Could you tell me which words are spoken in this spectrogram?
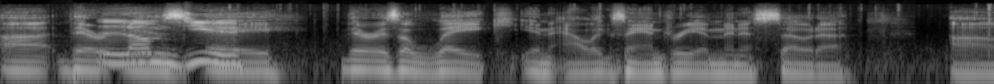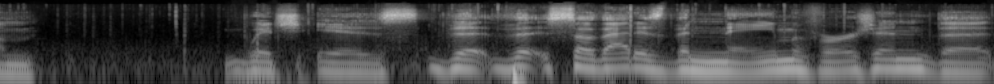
uh, there L'Homme is Dieu. a there is a lake in Alexandria, Minnesota, um, which is the the so that is the name version. The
